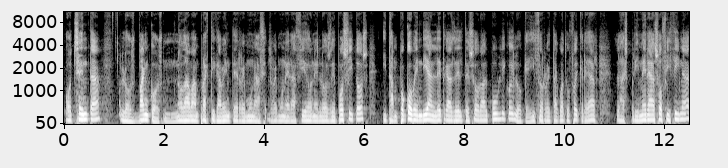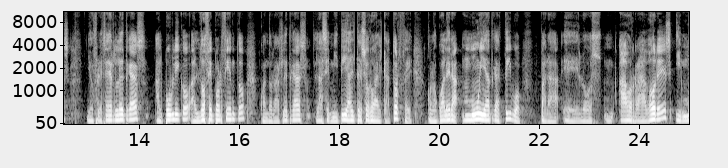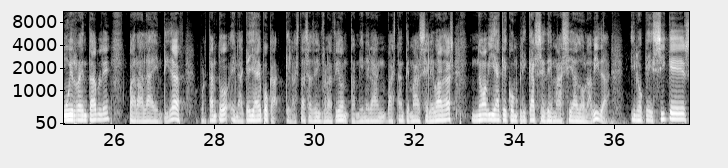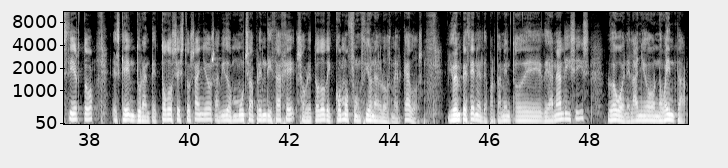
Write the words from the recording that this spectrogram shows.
80 eh, los bancos no daban prácticamente remuneración en los depósitos y tampoco vendían letras del tesoro al público y lo que hizo Renta 4 fue crear las primeras oficinas y ofrecer letras al público al 12% cuando las letras las emitía el tesoro al 14%, con lo cual era muy atractivo para eh, los ahorradores y muy rentable para la entidad. Por tanto, en aquella época, que las tasas de inflación también eran bastante más elevadas, no había que complicarse demasiado la vida. Y lo que sí que es cierto es que durante todos estos años ha habido mucho aprendizaje, sobre todo de cómo funcionan los mercados. Yo empecé en el departamento de, de análisis, luego en el año 90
